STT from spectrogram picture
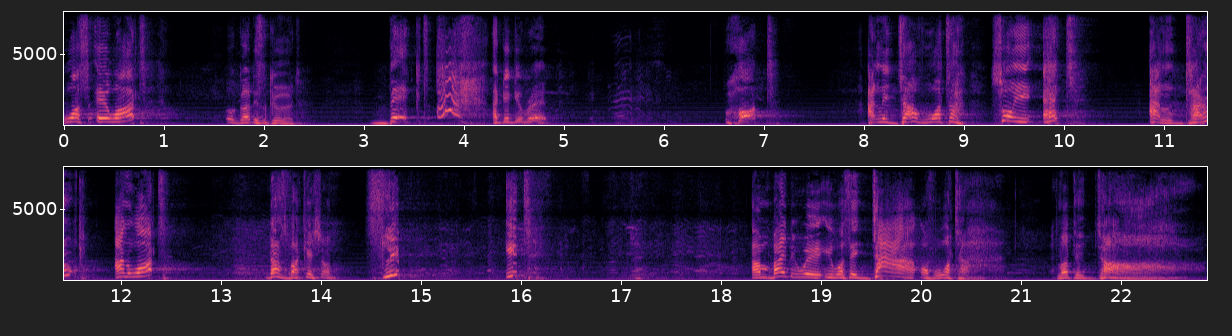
was a what? Oh, God is good. Baked. Ah, I can give bread. Hot. And a jar of water. So he ate and drank and what? That's vacation. Sleep, eat. And by the way, it was a jar of water not a jar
